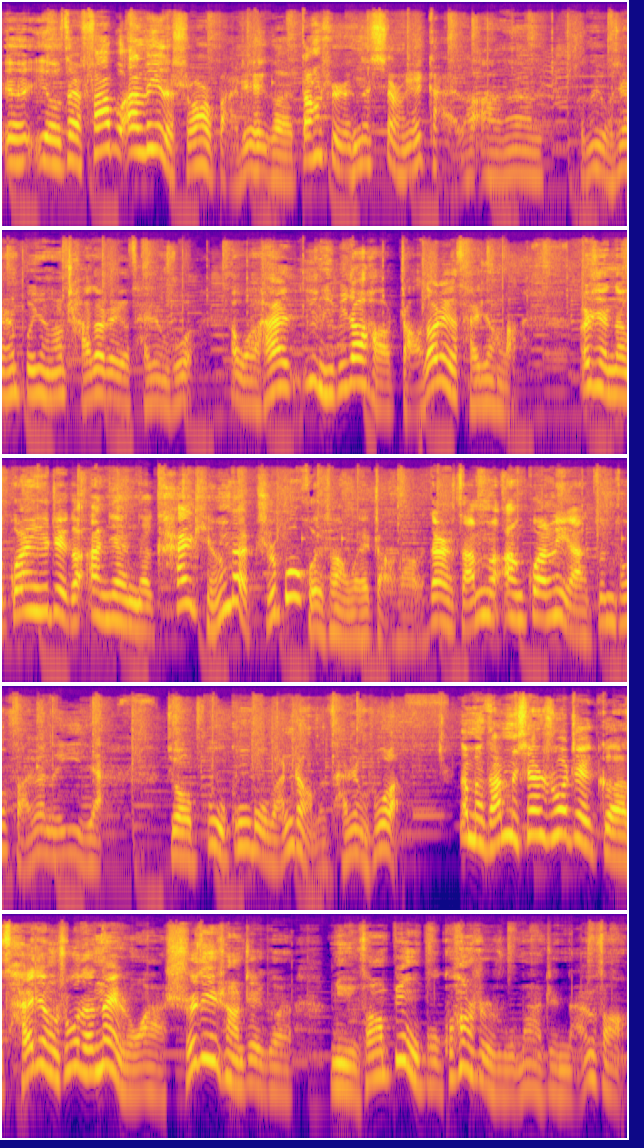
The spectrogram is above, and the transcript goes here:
呃，又在发布案例的时候把这个当事人的姓给改了啊。那可能有些人不一定能查到这个裁定书啊。我还运气比较好，找到这个裁定了。而且呢，关于这个案件的开庭的直播回放我也找到了。但是咱们按惯例啊，遵从法院的意见，就不公布完整的裁定书了。那么咱们先说这个裁定书的内容啊，实际上这个女方并不光是辱骂这男方，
